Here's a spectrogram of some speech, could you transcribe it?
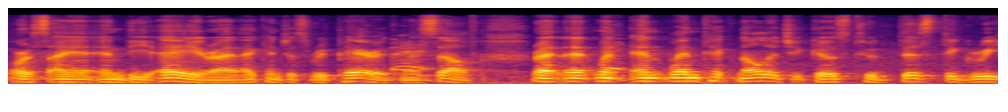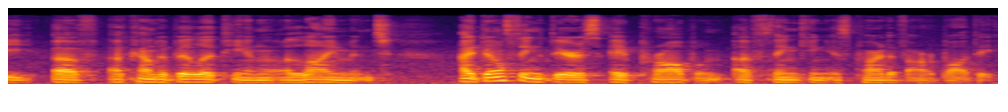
or sign an NDA, right? I can just repair it Right. myself, right? And when, Right. and when technology goes to this degree of accountability and alignment, I don't think there's a problem of thinking is part of our body.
